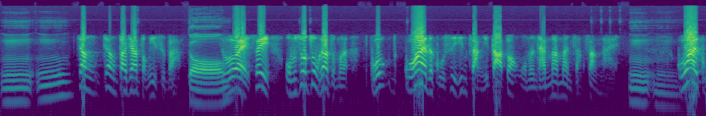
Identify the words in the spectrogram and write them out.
嗯嗯，这样这样大家懂意思吧？对懂不，对？所以我们说做股票怎么国国外的股市已经涨一大段，我们才慢慢涨上来。嗯嗯国外股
